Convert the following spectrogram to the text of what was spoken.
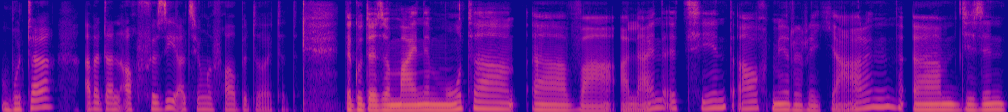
Mutter, aber dann auch für Sie als junge Frau bedeutet? Na gut, also meine Mutter äh, war alleinerziehend auch mehrere Jahre. Ähm, die sind,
